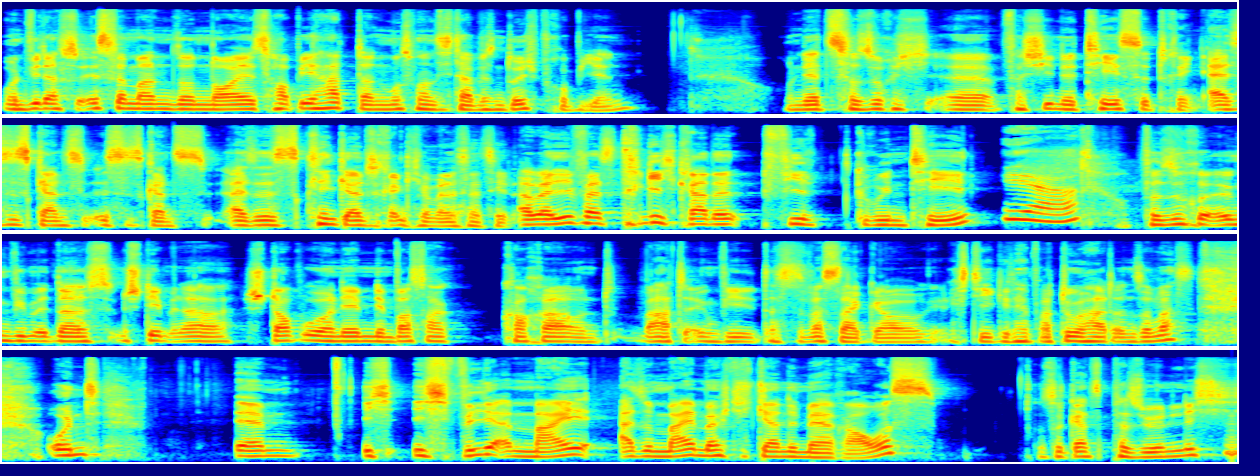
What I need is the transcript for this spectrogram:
Und wie das so ist, wenn man so ein neues Hobby hat, dann muss man sich da ein bisschen durchprobieren. Und jetzt versuche ich äh, verschiedene Tees zu trinken. Also es ist ganz, es ist ganz, also es klingt ganz schrecklich, wenn man das erzählt. Aber jedenfalls trinke ich gerade viel grünen Tee Ja. versuche irgendwie mit einer, stehe mit einer Stoppuhr neben dem Wasserkocher und warte irgendwie, dass das Wasser genau richtige Temperatur hat und sowas. Und ähm, ich, ich will ja im Mai, also im Mai möchte ich gerne mehr raus, so ganz persönlich.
